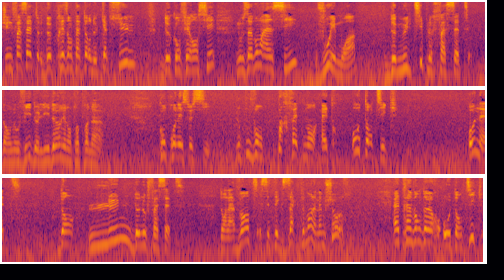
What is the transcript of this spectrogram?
j'ai une facette de présentateur de capsules, de conférencier. Nous avons ainsi, vous et moi, de multiples facettes dans nos vies de leaders et d'entrepreneurs. Comprenez ceci, nous pouvons parfaitement être authentiques, honnêtes, dans l'une de nos facettes. Dans la vente, c'est exactement la même chose. Être un vendeur authentique,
